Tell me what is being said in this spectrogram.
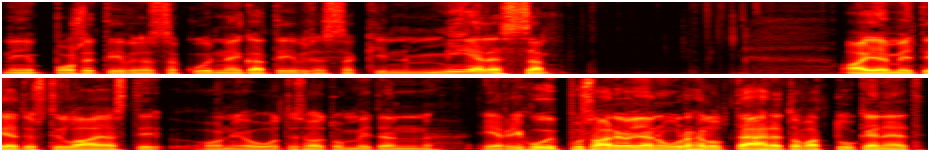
niin positiivisessa kuin negatiivisessakin mielessä. Aiemmin tietysti laajasti on jo uutisoitu, miten eri huippusarjojen urheilutähdet ovat tukeneet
